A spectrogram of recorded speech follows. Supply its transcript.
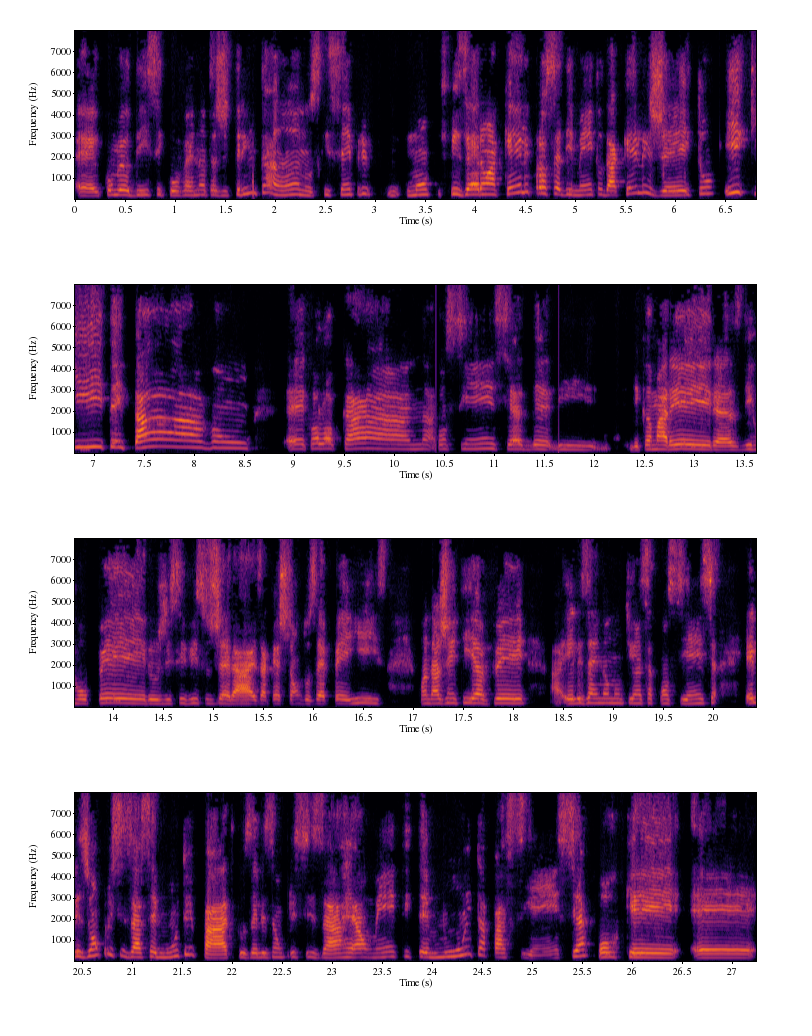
é, como eu disse, governantas de 30 anos que sempre fizeram aquele procedimento daquele jeito e que tentavam é, colocar na consciência de, de, de, camareiras, de roupeiros, de serviços gerais, a questão dos EPIs, quando a gente ia ver, eles ainda não tinham essa consciência, eles vão precisar ser muito empáticos, eles vão precisar realmente ter muita paciência, porque é,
